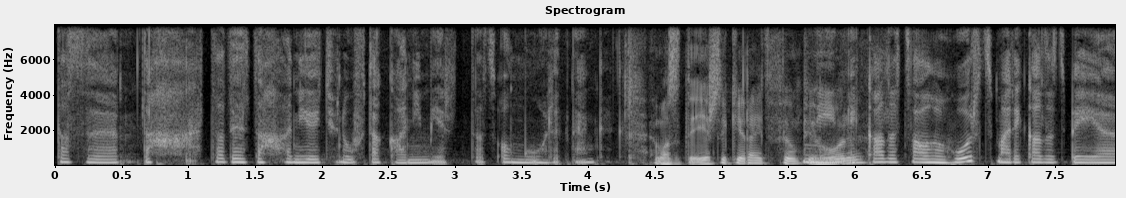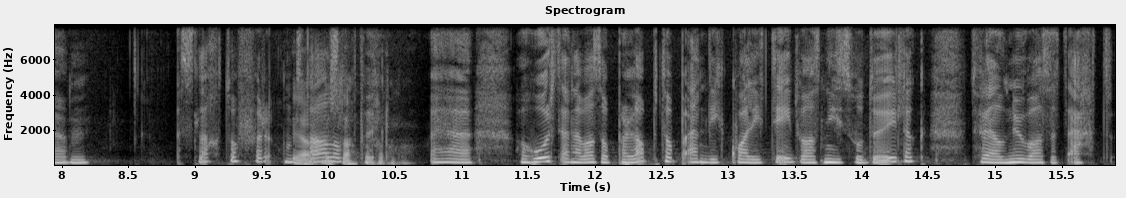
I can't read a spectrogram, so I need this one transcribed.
dat, uh, dat, dat, is, dat gaat niet uit je hoofd, dat kan niet meer. Dat is onmogelijk, denk ik. En was het de eerste keer dat je het filmpje nee, hoorde? ik had het al gehoord, maar ik had het bij um, slachtoffer onthaal ja, slachtoffer. Uh, gehoord. En dat was op een laptop en die kwaliteit was niet zo duidelijk. Terwijl nu was het echt,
